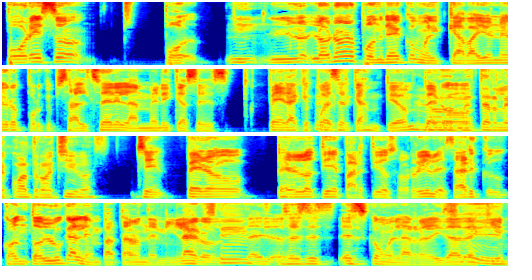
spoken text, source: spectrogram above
Por eso, no, lo- no lo pondría como el caballo negro, porque pues, al ser el América se espera que pueda ser campeón. Luego pero meterle cuatro a Chivas. sí, pero, pero lo tiene partidos horribles. A ver, con Toluca le empataron de milagro. Sí. O sea, esa es, como la realidad de aquí.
